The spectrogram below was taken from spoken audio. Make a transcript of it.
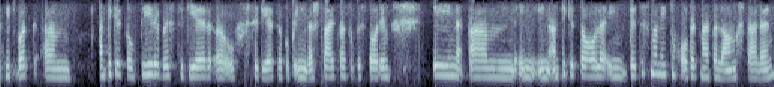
ek het ook um, antieke kulture bestudeer uh, of studeer ook op universiteit was op 'n stadium en um, en en antieke tale en dit is maar net nog altyd my belangstelling.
